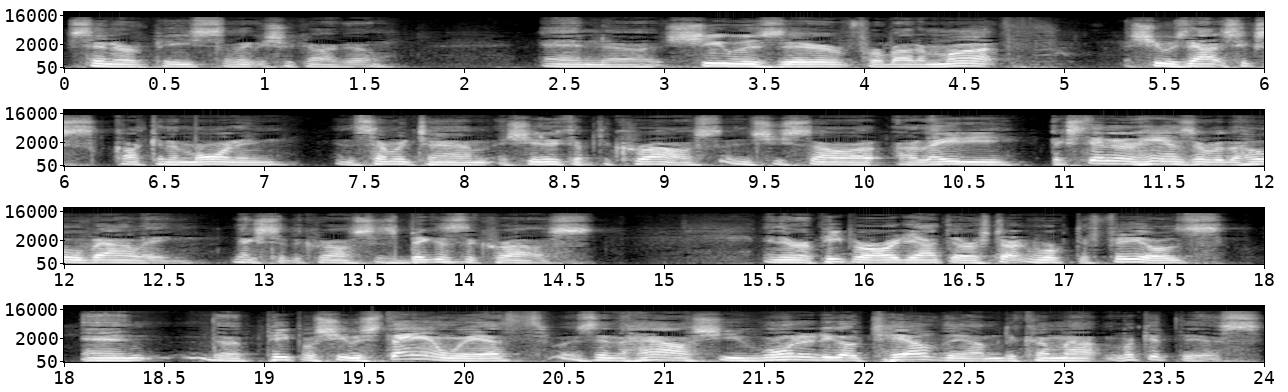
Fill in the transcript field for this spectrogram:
Center of Peace, I think it was Chicago. And uh, she was there for about a month. She was out at 6 o'clock in the morning in the summertime, and she looked up the cross, and she saw Our Lady extending her hands over the whole valley next to the cross, as big as the cross. And there were people already out there starting to work the fields, and the people she was staying with was in the house. She wanted to go tell them to come out and look at this.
